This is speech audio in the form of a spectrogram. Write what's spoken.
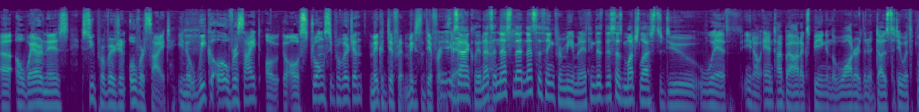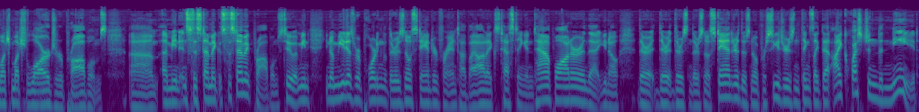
uh, awareness, supervision, oversight. You know, weak oversight or, or strong supervision make a difference. Makes a difference. Exactly, and that's and that's that, that's the thing for me. I mean, I think that this has much less to do with you know antibiotics being in the water than it does to do with much much larger problems. Um, I mean, and systemic systemic problems too. I mean, you know, media is reporting that there is no standard for antibiotics testing in tap water, and that you know there there there's there's no standard, there's no procedures and things like that. I question the need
